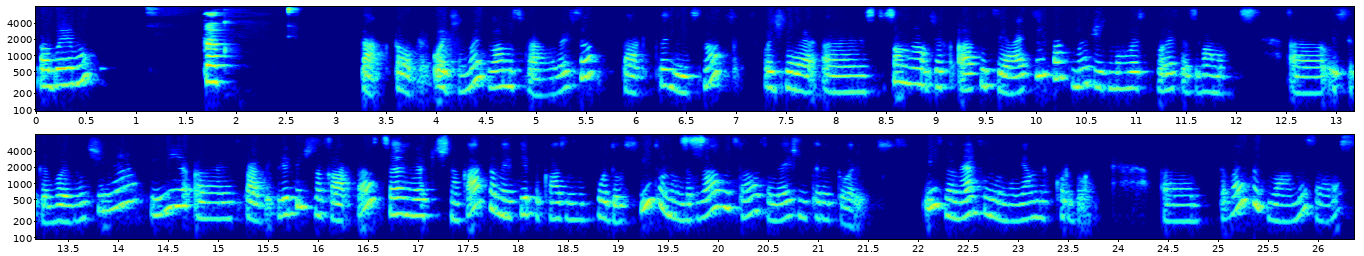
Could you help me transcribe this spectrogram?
Пробуємо. Так. Так, добре. Отже, ми з вами справилися. Так, це дійсно. Отже, е, стосовно цих асоціацій, так, ми вже змогли створити з вами е, ось таке визначення. І е, справді, політична карта це географічна карта, на якій показано поділ світу на держави та залежні території із нанесенням наявних кордонів. Давайте з вами зараз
